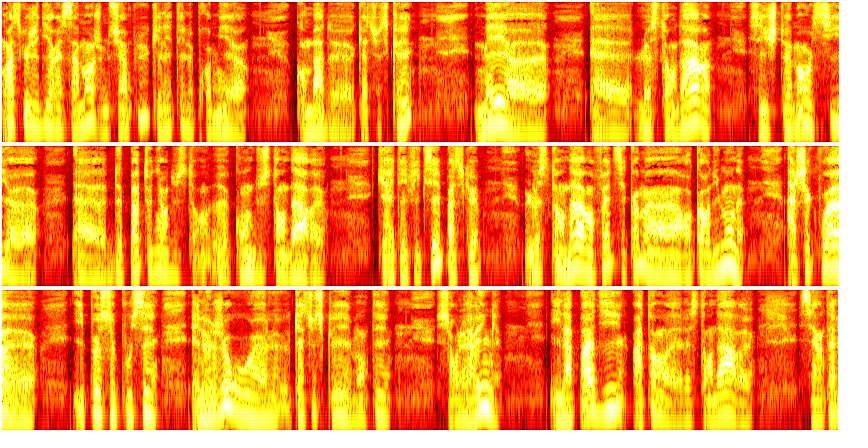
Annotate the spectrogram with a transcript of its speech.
Moi, ce que j'ai dit récemment, je me souviens plus quel était le premier combat de Cassius Clay, mais le standard, c'est justement aussi de ne pas tenir compte du standard qui a été fixé parce que le standard, en fait, c'est comme un record du monde. À chaque fois, euh, il peut se pousser. Et le jour où euh, le Cassius Clay est monté sur le ring, il n'a pas dit Attends, euh, le standard, c'est un tel.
